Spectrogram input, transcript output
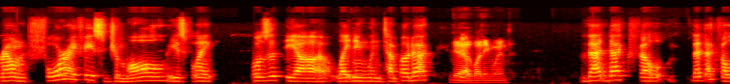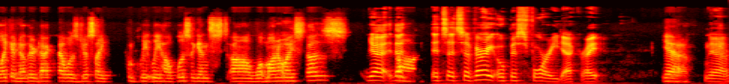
Round four, I faced Jamal. He's playing. What was it? The uh, Lightning Wind Tempo deck. Yeah, Yeah. the lightning wind. that deck felt that deck felt like another deck that was just like completely helpless against uh, what Mono Ice does. Yeah, that Uh, it's it's a very Opus Four E deck, right? yeah, Yeah.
